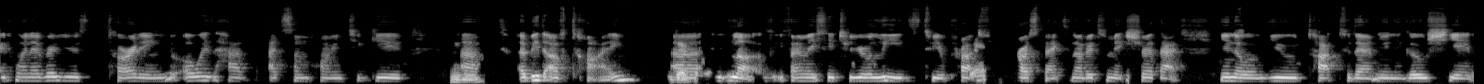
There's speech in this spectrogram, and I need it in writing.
right? Whenever you're starting, you always have at some point to give uh, mhm, a bit of time, uh, love, if I may say, to your leads, to your yeah prospects, in order to make sure that you know you talk to them, you negotiate,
